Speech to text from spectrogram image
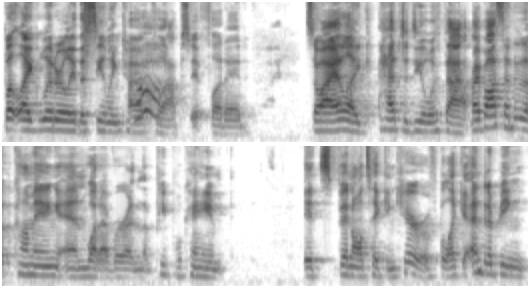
But like literally the ceiling tile collapsed, it flooded. So I like had to deal with that. My boss ended up coming and whatever, and the people came. It's been all taken care of, but like it ended up being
